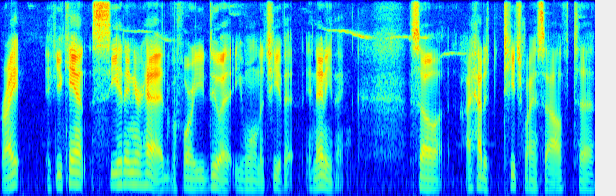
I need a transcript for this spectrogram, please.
right? If you can't see it in your head before you do it, you won't achieve it in anything. So I had to teach myself to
